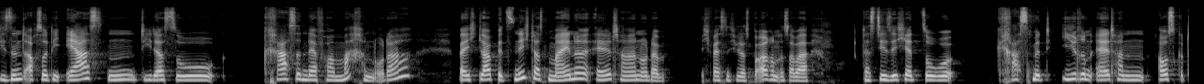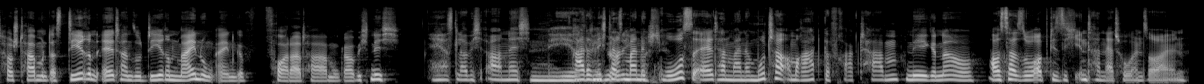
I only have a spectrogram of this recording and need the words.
die sind auch so die ersten, die das so krass in der Form machen, oder? Weil ich glaube jetzt nicht, dass meine Eltern oder ich weiß nicht, wie das bei euren ist, aber dass die sich jetzt so krass mit ihren Eltern ausgetauscht haben und dass deren Eltern so deren Meinung eingefordert haben, glaube ich nicht. Ja, das glaube ich auch nicht. Nee, Gerade nicht, dass meine Großeltern meine Mutter um Rat gefragt haben. Nee, genau. Außer so, ob die sich Internet holen sollen.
